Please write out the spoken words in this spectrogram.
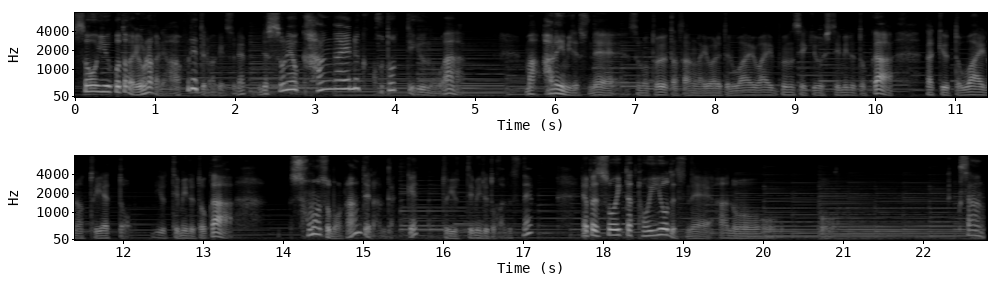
そういうことが世の中に溢れてるわけですね。で、それを考え抜くことっていうのは、まあ、ある意味ですね、そのトヨタさんが言われてる YY 分析をしてみるとか、さっき言った Why not yet? 言ってみるとか、そもそもなんでなんだっけ？と言ってみるとかですね。やっぱりそういった問いをですね、あの、たくさん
